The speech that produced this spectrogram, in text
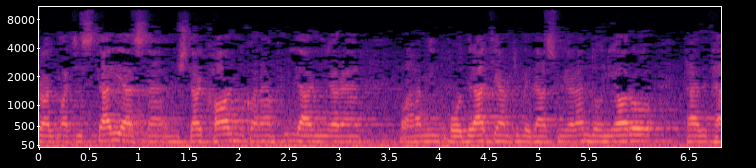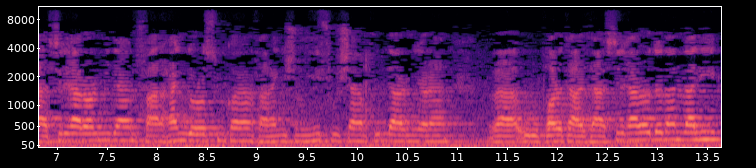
پراگماتیستری هستن بیشتر کار می‌کنن پول در میارن با همین قدرتی هم که به دست میارن دنیا رو تحت تاثیر قرار میدن فرهنگ درست می‌کنن فرهنگشون رو میفروشن پول در میارن و اروپا رو تحت تاثیر قرار دادن ولی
